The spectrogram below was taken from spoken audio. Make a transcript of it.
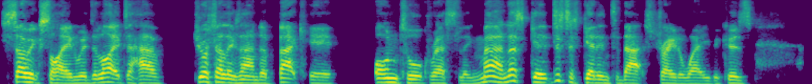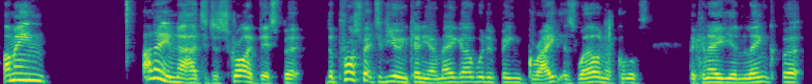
so exciting. We're delighted to have Josh Alexander back here on Talk Wrestling. Man, let's get just just get into that straight away because, I mean, I don't even know how to describe this, but the prospect of you and Kenny Omega would have been great as well, and of course the Canadian link. But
